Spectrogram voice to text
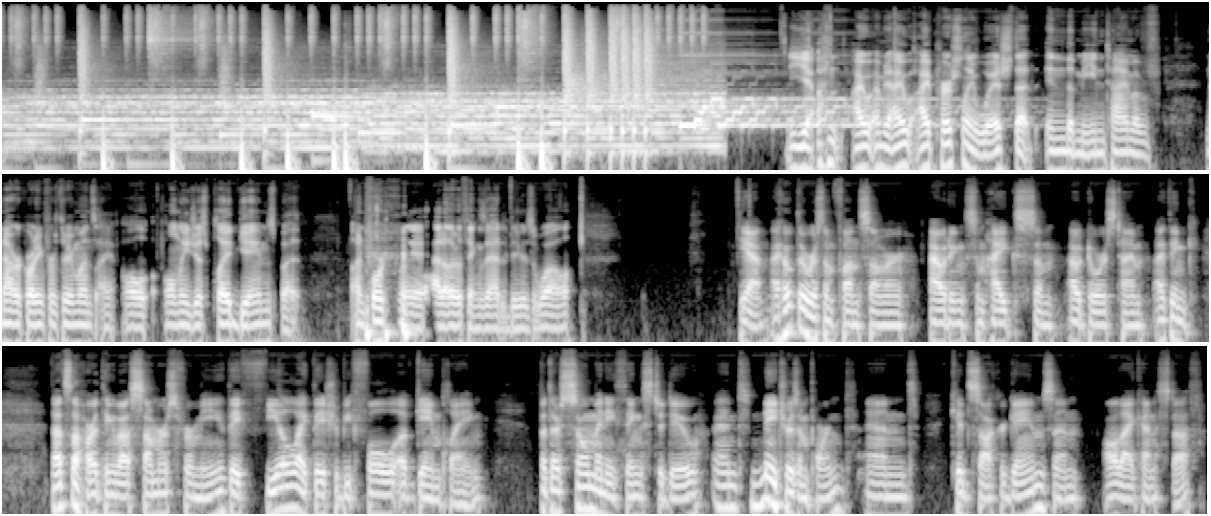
Yeah, I, I mean, I, I personally wish that in the meantime of not recording for three months, I all only just played games, but unfortunately, I had other things I had to do as well. Yeah, I hope there were some fun summer outings, some hikes, some outdoors time. I think that's the hard thing about summers for me. They feel like they should be full of game playing, but there's so many things to do, and nature's important, and kids' soccer games, and all that kind of stuff.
